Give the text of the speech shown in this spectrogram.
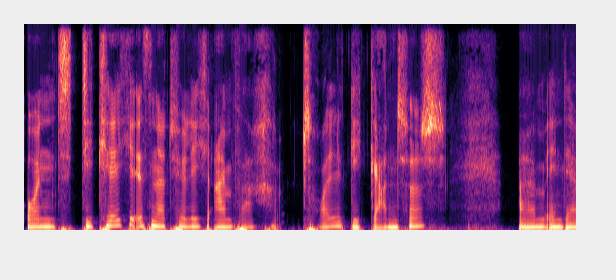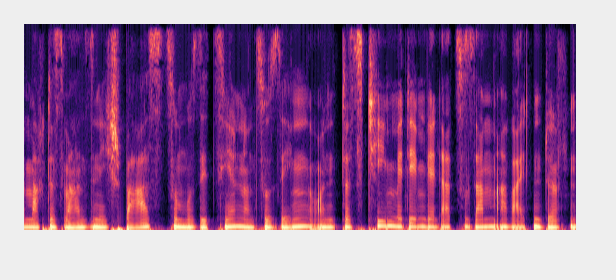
Und die Kirche ist natürlich einfach toll, gigantisch. Ähm, in der macht es wahnsinnig Spaß zu musizieren und zu singen. Und das Team, mit dem wir da zusammenarbeiten dürfen,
